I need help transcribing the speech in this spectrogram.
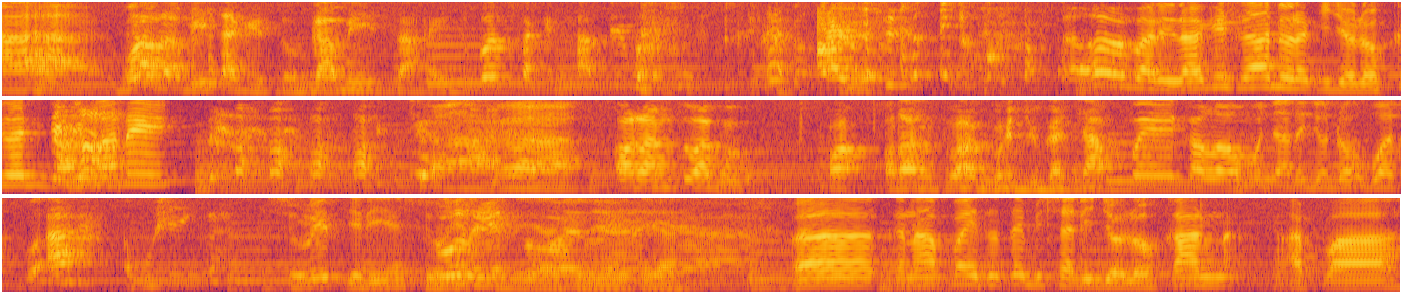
gua nggak bisa gitu, nggak bisa. Itu gua tuh sakit hati banget. Anjing. oh bari lagi saya nu rek dijodohkeun ke mana Nah, orang tua gue orang tua gue juga capek kalau mau nyari jodoh buat gue ah pusing lah sulit jadinya sulit, sulit, jadinya, pokoknya, sulit ya. iya. Eh, kenapa itu teh bisa dijodohkan apa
